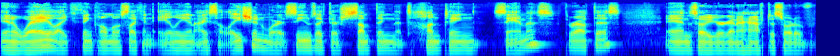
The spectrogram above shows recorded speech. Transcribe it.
in a way like think almost like an alien isolation, where it seems like there's something that's hunting Samus throughout this. And so you're going to have to sort of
